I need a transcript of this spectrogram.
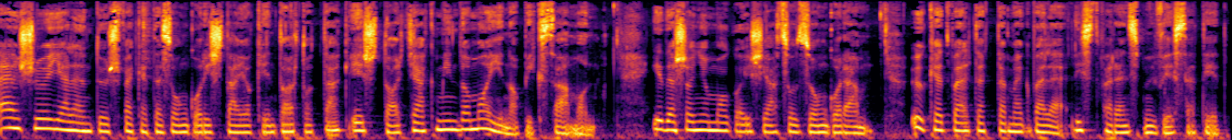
első jelentős fekete zongoristájaként tartották és tartják mind a mai napig számon. Édesanyja maga is játszott zongorám. Ő kedveltette meg vele Liszt Ferenc művészetét.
